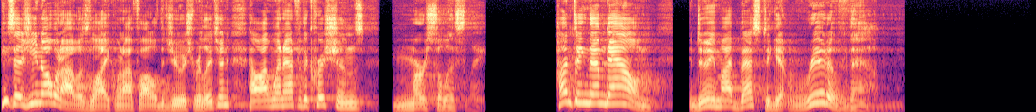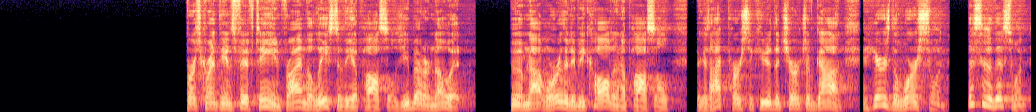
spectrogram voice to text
He says, You know what I was like when I followed the Jewish religion, how I went after the Christians mercilessly, hunting them down and doing my best to get rid of them. 1 Corinthians 15, for I am the least of the apostles. You better know it, who am not worthy to be called an apostle, because I persecuted the church of God. And here's the worst one Listen to this one.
